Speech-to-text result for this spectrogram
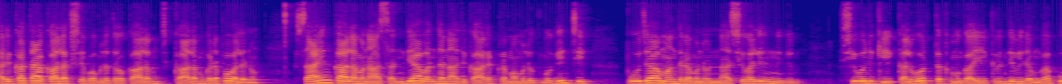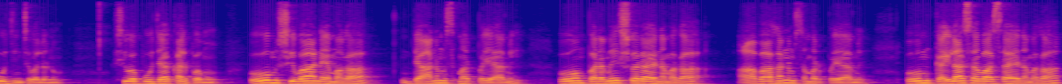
హరికథా కాలక్షేపములతో కాలం కాలం గడపవలను. సాయంకాలమున సంధ్యావందనాది కార్యక్రమములు ముగించి పూజా మందిరమునున్న శివలింగి శివునికి కల్వోర్తకముగా ఈ క్రింది విధంగా పూజించవలను. శివపూజ కల్పము. ఓం శివాయ నమగా ధ్యానం సమర్పయామి. ఓం పరమేశ్వరాయ నమగా ఆవాహనం సమర్పయామి. ఓం కైలాసవాసాయ నమగా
